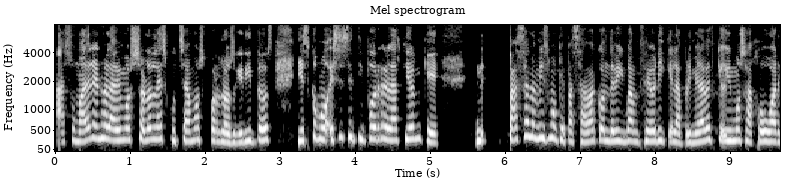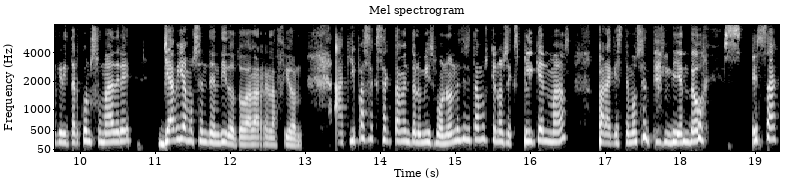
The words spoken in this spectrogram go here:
a su madre no la vemos, solo la escuchamos por los gritos. Y es como, es ese tipo de relación que pasa lo mismo que pasaba con The Big Bang Theory, que la primera vez que oímos a Howard gritar con su madre, ya habíamos entendido toda la relación. Aquí pasa exactamente lo mismo. No necesitamos que nos expliquen más para que estemos entendiendo esa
